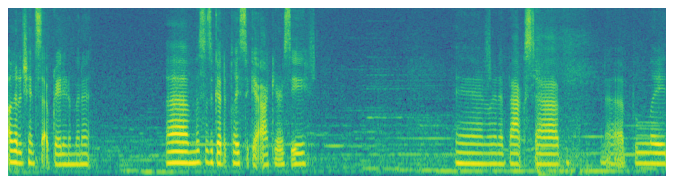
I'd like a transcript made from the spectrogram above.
I'll get a chance to upgrade in a minute. Um, this is a good place to get accuracy. Gonna backstab. Gonna blade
